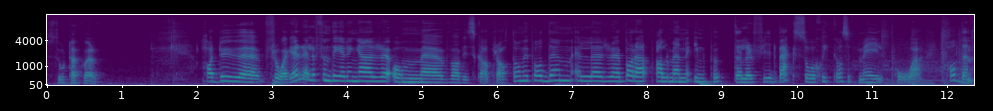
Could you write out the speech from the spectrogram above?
Stort tack själv. Har du eh, frågor eller funderingar om eh, vad vi ska prata om i podden eller eh, bara allmän input eller feedback så skicka oss ett mail på podden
